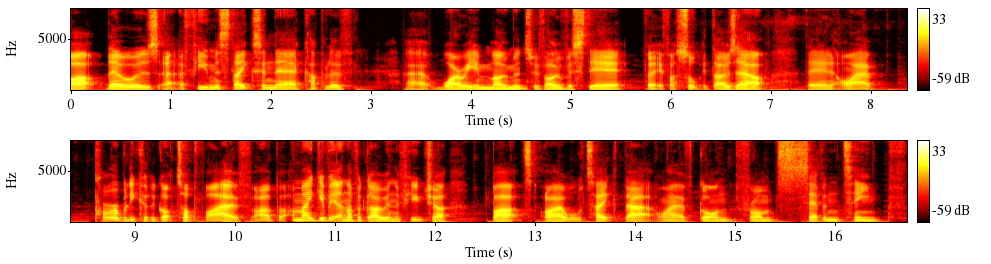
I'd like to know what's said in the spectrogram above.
But there was a few mistakes in there, a couple of uh, worrying moments with oversteer. That if I sorted those out, then I probably could have got top five. I, I may give it another go in the future, but I will take that. I have gone from 17th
